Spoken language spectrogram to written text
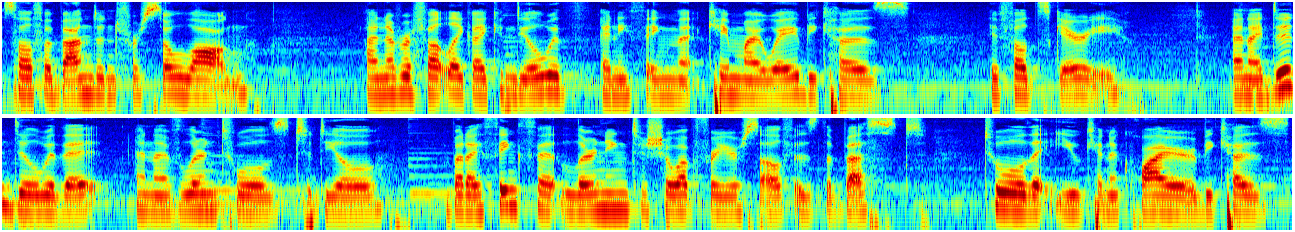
self abandoned for so long. I never felt like I can deal with anything that came my way because it felt scary. And I did deal with it, and I've learned tools to deal. But I think that learning to show up for yourself is the best tool that you can acquire because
